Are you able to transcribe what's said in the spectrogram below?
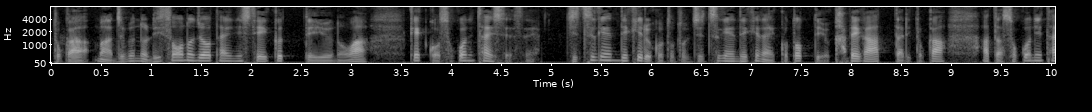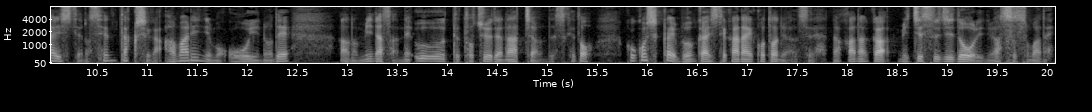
とか、まあ自分の理想の状態にしていくっていうのは、結構そこに対してですね、実現できることと実現できないことっていう壁があったりとか、あとはそこに対しての選択肢があまりにも多いので、あの皆さんね、うーって途中でなっちゃうんですけど、ここしっかり分解していかないことにはですね、なかなか道筋通りには進まない。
